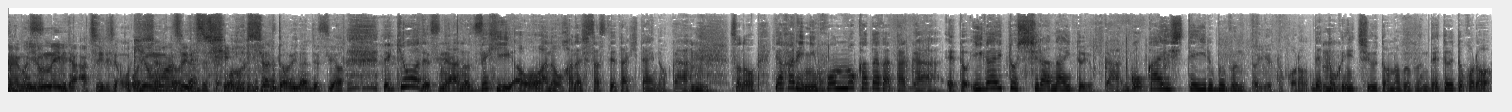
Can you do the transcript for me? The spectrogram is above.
おります。いろんな意味で暑いですね。気温も暑いですし。おっしゃる通りなんですよ。で、今日はですね、あの、ぜひ、お、あの、お話しさせていただきたいのが、うん、その、やはり日本の方々が、えっと、意外と知らないというか、誤解している部分というところで、特に中東の部分でというところを、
